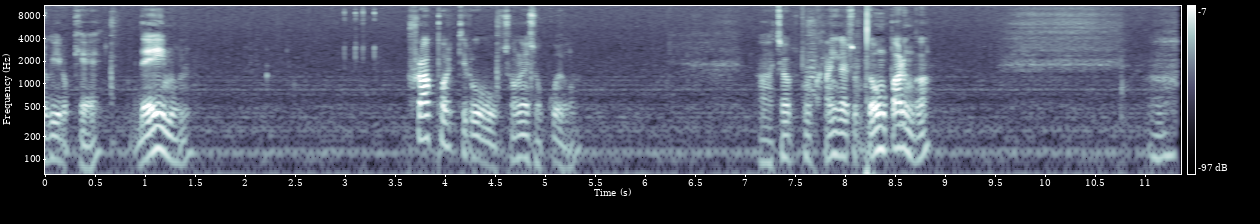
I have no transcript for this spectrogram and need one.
여기 이렇게 네임을 프로퍼티로 정해줬고요. 아, 저 강의가 좀 너무 빠른가? 아,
